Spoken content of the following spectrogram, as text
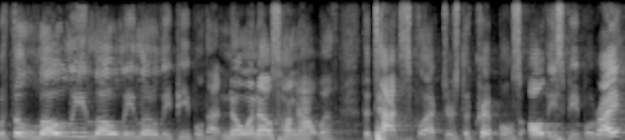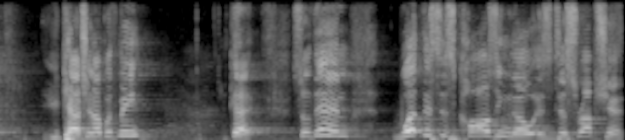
with the lowly, lowly, lowly people that no one else hung out with the tax collectors, the cripples, all these people, right? You catching up with me? Okay. So then, what this is causing though is disruption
